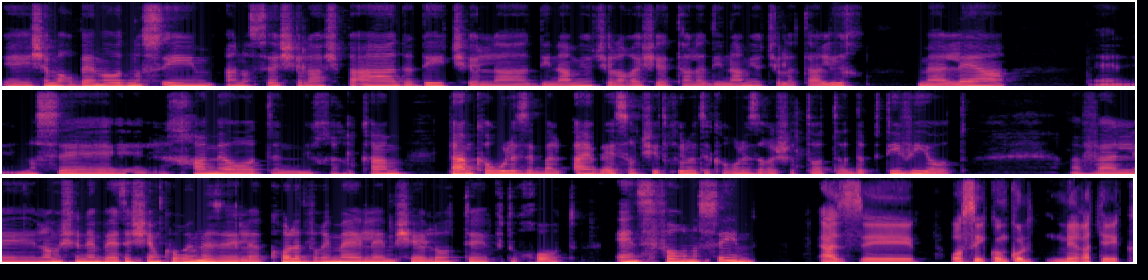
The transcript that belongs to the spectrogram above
יש שם הרבה מאוד נושאים, הנושא של ההשפעה ההדדית של הדינמיות של הרשת על הדינמיות של התהליך מעליה, נושא חם מאוד, חלקם פעם קראו לזה ב-2010 כשהתחילו את זה, קראו לזה רשתות אדפטיביות, אבל אה, לא משנה באיזה שם קוראים לזה, כל הדברים האלה הם שאלות אה, פתוחות, אין ספור נושאים. אז אה, אוסי, קודם כל מרתק,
